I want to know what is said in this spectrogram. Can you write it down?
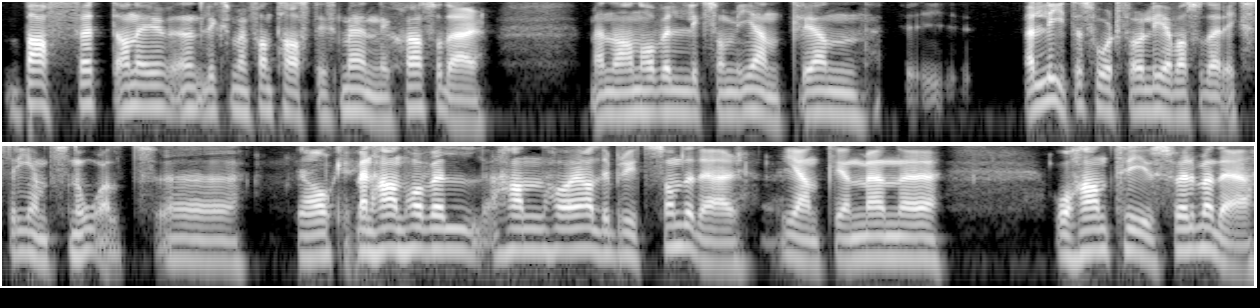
Buffett, han är ju liksom en fantastisk människa sådär. Men han har väl liksom egentligen eh, lite svårt för att leva sådär extremt snålt. Eh, Ja, okej. Men han har väl han har aldrig brytt sig om det där egentligen. Men, eh, och han trivs väl med det.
